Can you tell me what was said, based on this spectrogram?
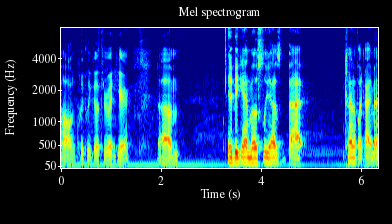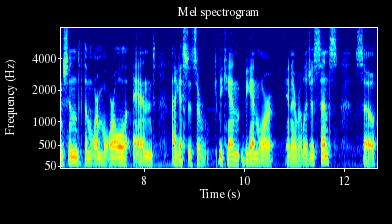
I'll quickly go through it here. Um, it began mostly as that kind of like I mentioned, the more moral and I guess it's a began began more in a religious sense. So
